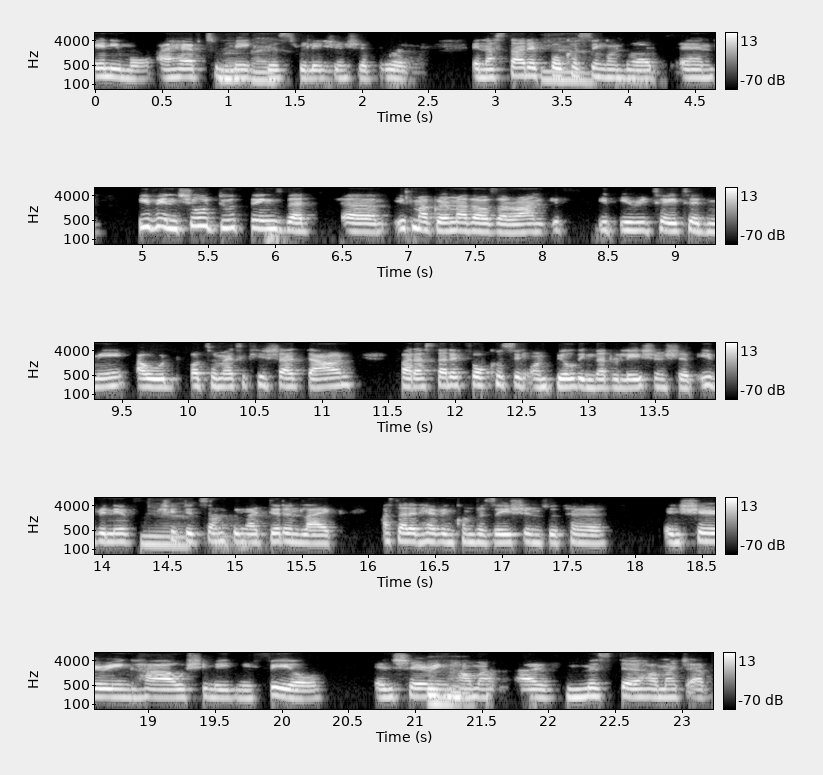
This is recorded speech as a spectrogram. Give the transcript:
anymore. I have to make this relationship work. And I started Yeah. focusing on that. And even she'll do things that um, if my grandmother was around, if it irritated me, I would automatically shut down. But I started focusing on building that relationship. Even if she did something I didn't like, I started having conversations with her and sharing how she made me feel and sharing Mhm. how much I've missed her, how much I've,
